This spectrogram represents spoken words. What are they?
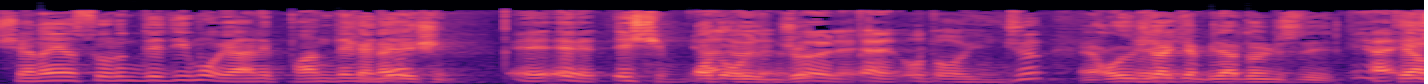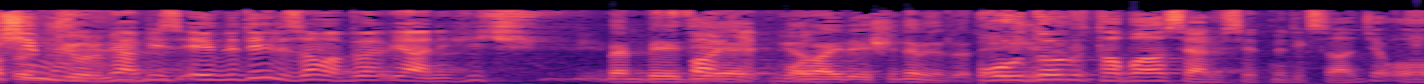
Şenay'a sorun dediğim o yani pandemide. Şenay eşin. E, evet eşim. O da Yani öyle- oyuncu. Öyle, evet o da oyuncu. Yani oyuncu derken bilardo oyuncusu değil. Ya Tiyatro eşim oyuncusu. diyorum yani biz evli değiliz ama böyle yani hiç Ben belediye onaylı eşin demedim zaten. Ordör tabağı servis etmedik sadece o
